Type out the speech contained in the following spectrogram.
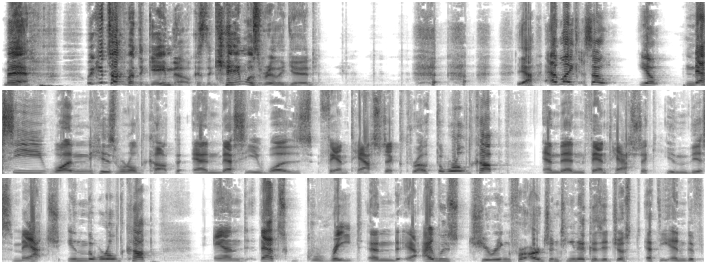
man, we can talk about the game though, because the game was really good. Yeah, and like so, you know, Messi won his World Cup, and Messi was fantastic throughout the World Cup, and then fantastic in this match in the World Cup, and that's great. And I was cheering for Argentina because it just at the end of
